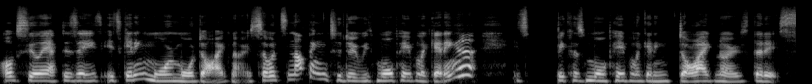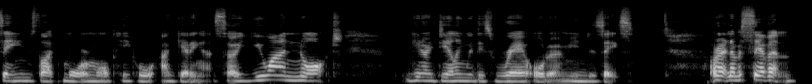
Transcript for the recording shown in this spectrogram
of celiac disease, it's getting more and more diagnosed. So it's nothing to do with more people are getting it. It's because more people are getting diagnosed that it seems like more and more people are getting it. So you are not, you know, dealing with this rare autoimmune disease. All right, number seven.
